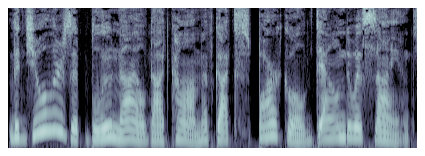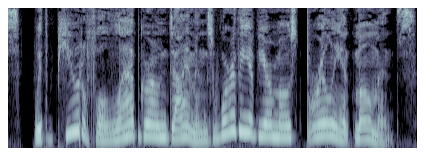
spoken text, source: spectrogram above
The jewelers at BlueNile.com have got sparkle down to a science with beautiful lab grown diamonds worthy of your most brilliant moments.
